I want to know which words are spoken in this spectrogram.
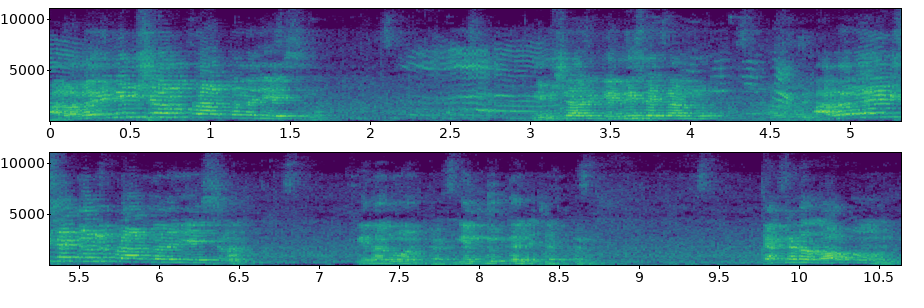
అరవై నిమిషాలు ప్రార్థన చేసిన. నిమిషానికి ఎన్ని సెకండ్లు? అరవై సెకండ్లు ప్రార్థన చేసిన. వినను అంటాడు. ఎందుకని చెప్పండి? ఎక్కడ లోపం ఉంది?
